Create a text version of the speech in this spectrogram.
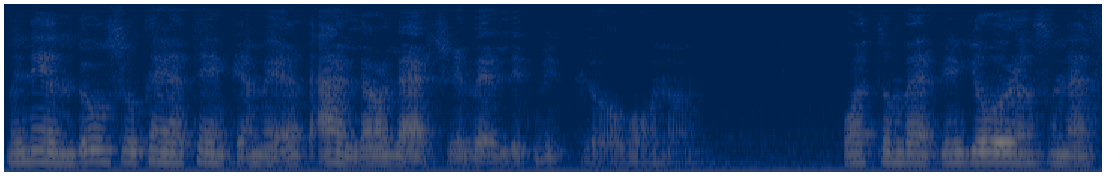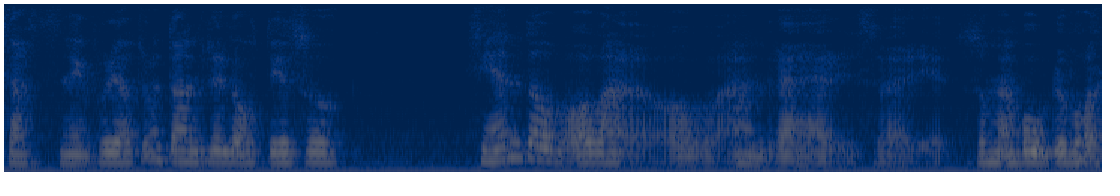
Men ändå så kan jag tänka mig att alla har lärt sig väldigt mycket av honom. Och att de verkligen gör en sån här satsning. För jag tror inte André Lott är så känd av, av, av andra här i Sverige som han borde vara.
